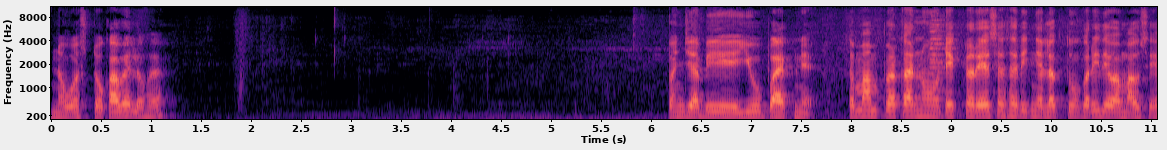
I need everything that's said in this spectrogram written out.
નવો સ્ટોક આવેલો છે. પંજાબી યુ પાઇપને તમામ પ્રકારનું ટ્રેક્ટર એસેસરીઝને લગતું કરી દેવામાં આવશે.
